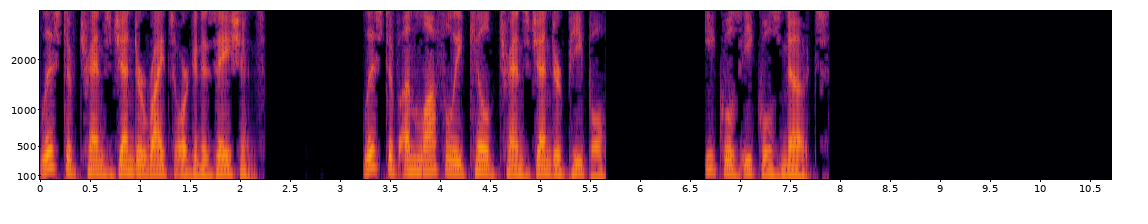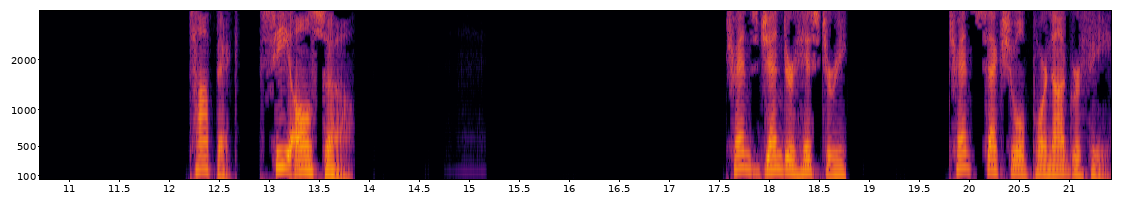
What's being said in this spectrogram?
List of transgender rights organizations. List of unlawfully killed transgender people Notes. See also. Transgender history. Transsexual pornography.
